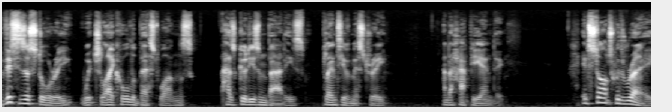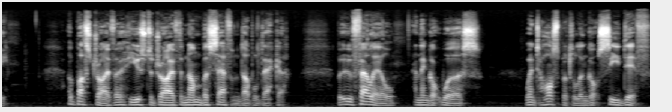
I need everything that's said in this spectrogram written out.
This is a story which, like all the best ones, has goodies and baddies, plenty of mystery, and a happy ending. It starts with Ray, a bus driver who used to drive the number 7 double decker, but who fell ill and then got worse, went to hospital and got C. diff,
